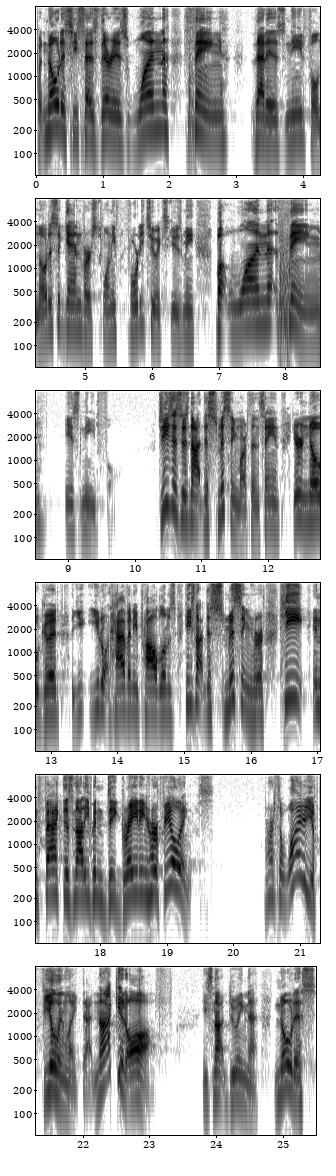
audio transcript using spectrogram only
But notice he says there is one thing that is needful. Notice again, verse 20, 42, excuse me, but one thing is needful. Jesus is not dismissing Martha and saying, You're no good, you, you don't have any problems. He's not dismissing her. He, in fact, is not even degrading her feelings. Martha, why are you feeling like that? Knock it off. He's not doing that. Notice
